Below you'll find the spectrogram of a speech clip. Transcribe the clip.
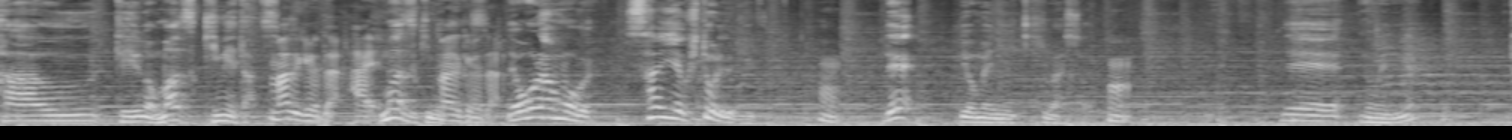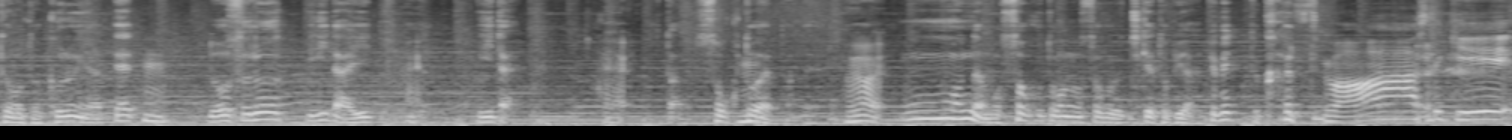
買うっていうのをまず決めたんですまず決めた。はい。まず決めたまず決めで俺はもう最悪一人でも行く。たうん。で嫁に聞きました。うん。で嫁にね京都来るんやって、ん。どうする？行きたい、はい。行きたい。はい。だ即答やったんで、はいうん、ほんならもう即答の即答チケットピアでペペッと買って。うわー 素敵。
